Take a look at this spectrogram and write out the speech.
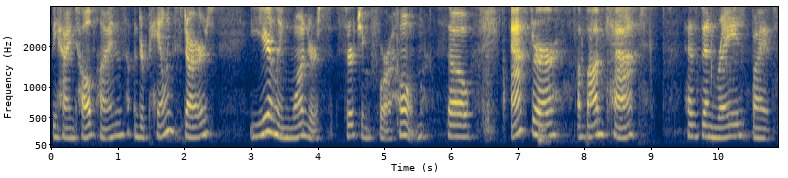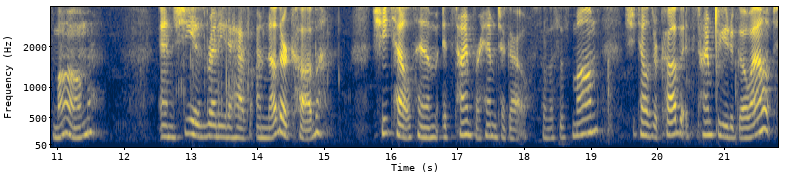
behind tall pines under paling stars yearling wanders searching for a home. So, after a bobcat has been raised by its mom and she is ready to have another cub, she tells him it's time for him to go. So, this is mom. She tells her cub, It's time for you to go out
